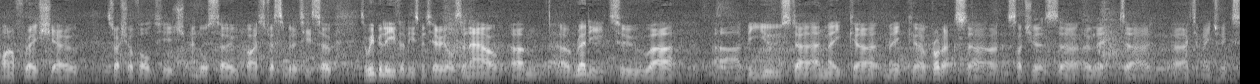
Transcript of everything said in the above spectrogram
on-off ratio, threshold voltage, and also by stressability. So, so we believe that these materials are now um, uh, ready to uh, uh, be used uh, and make uh, make uh, products such as OLED active matrix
